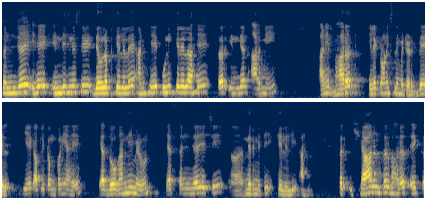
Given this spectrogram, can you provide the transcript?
संजय हे एक इंडिजिनियसली डेव्हलप केलेलं आहे आणि हे कुणी केलेलं आहे? तर इंडियन आर्मी आणि भारत इलेक्ट्रॉनिक्स लिमिटेड बेल ही एक आपली कंपनी आहे. या दोघांनी मिळून या संजयची निर्मिती केलेली आहे. तर ह्यानंतर भारत एक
